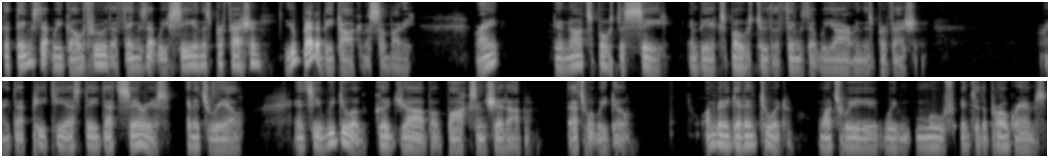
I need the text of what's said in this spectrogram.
the things that we go through, the things that we see in this profession, you better be talking to somebody, right? You're not supposed to see and be exposed to the things that we are in this profession, right? That PTSD, that's serious and it's real. And see, we do a good job of boxing shit up. That's what we do. I'm going to get into it once we we move into the programs.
